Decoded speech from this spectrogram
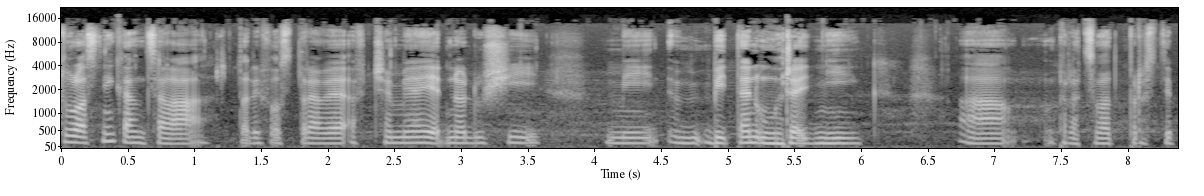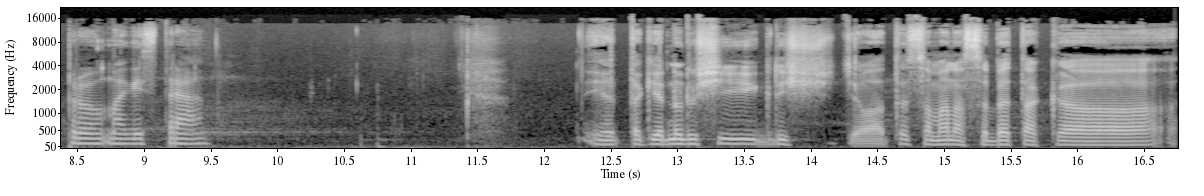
tu vlastní kancelář tady v Ostravě a v čem je jednodušší mít, být ten úředník a pracovat prostě pro magistrát? Je tak jednodušší, když děláte sama na sebe, tak, uh, uh,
